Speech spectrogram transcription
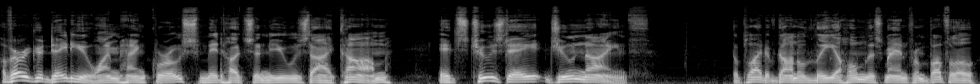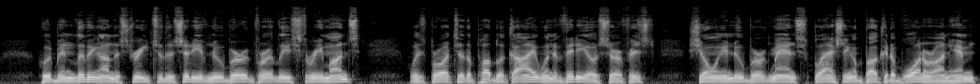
A very good day to you. I'm Hank Gross, MidHudsonNews.com. It's Tuesday, June 9th. The plight of Donald Lee, a homeless man from Buffalo who had been living on the streets of the city of Newburgh for at least three months, was brought to the public eye when a video surfaced showing a Newburgh man splashing a bucket of water on him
